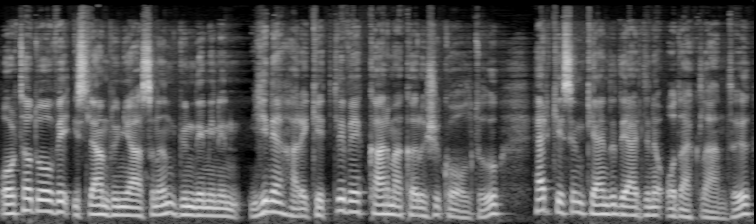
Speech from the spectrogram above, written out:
Orta Doğu ve İslam dünyasının gündeminin yine hareketli ve karma karışık olduğu, herkesin kendi derdine odaklandığı,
